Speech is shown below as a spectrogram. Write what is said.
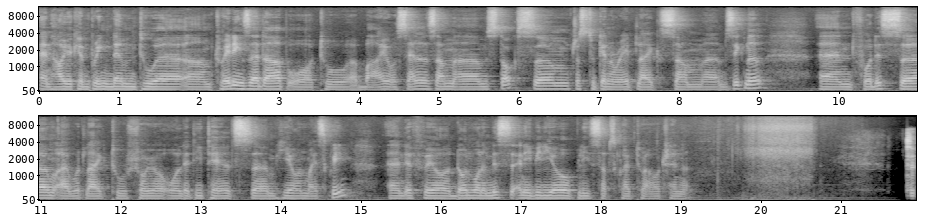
and how you can bring them to a um, trading setup or to uh, buy or sell some um, stocks um, just to generate like some um, signal. And for this um, I would like to show you all the details um, here on my screen. And if you don't want to miss any video, please subscribe to our channel. To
